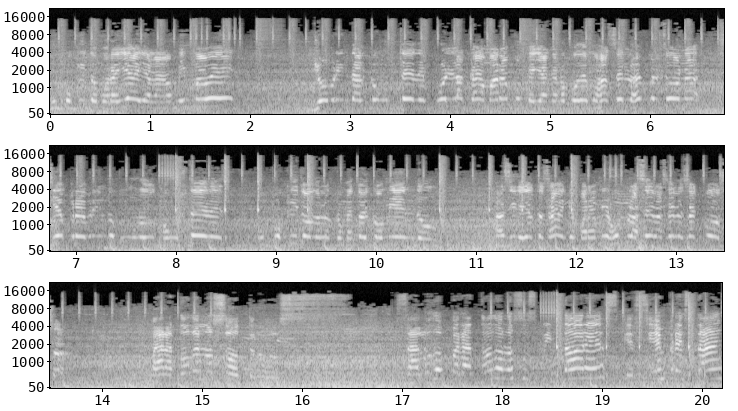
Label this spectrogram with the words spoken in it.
un poquito por allá y a la misma vez yo brindar con ustedes por la cámara, porque ya que no podemos hacerlo en persona, siempre brindo con, uno, con ustedes un poquito de lo que me estoy comiendo. Así que ya te saben que para mí es un placer hacer esas cosas. Para todos nosotros. Saludos para todos los suscriptores que siempre están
